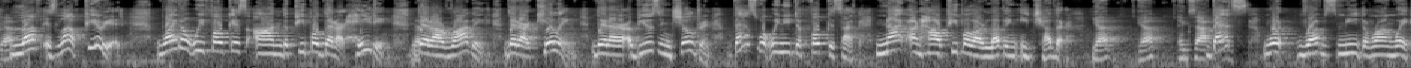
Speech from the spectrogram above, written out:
Yeah. Love is love, period. Why don't we focus on the people that are hating, Yeah. that are robbing, that are killing, that are abusing children? That's what we need to focus on, not on how people are loving each other. Yep. Yep. Exactly. That's what rubs me the wrong way.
